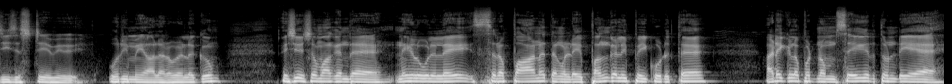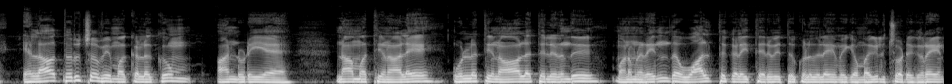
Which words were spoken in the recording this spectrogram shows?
ஜிஜிஸ் டிவி உரிமையாளர் அவர்களுக்கும் விசேஷமாக இந்த நிகழ்வுகளிலே சிறப்பான தங்களுடைய பங்களிப்பை கொடுத்த அடைக்கலப்பட்டினம் சேகரித்துடைய எல்லா திருச்சபை மக்களுக்கும் ஆண்டுடைய நாமத்தினாலே உள்ளத்தின் ஆழத்திலிருந்து மனம் நிறைந்த வாழ்த்துக்களை தெரிவித்துக் கொள்வதிலே மிக மகிழ்ச்சி அடைகிறேன்.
